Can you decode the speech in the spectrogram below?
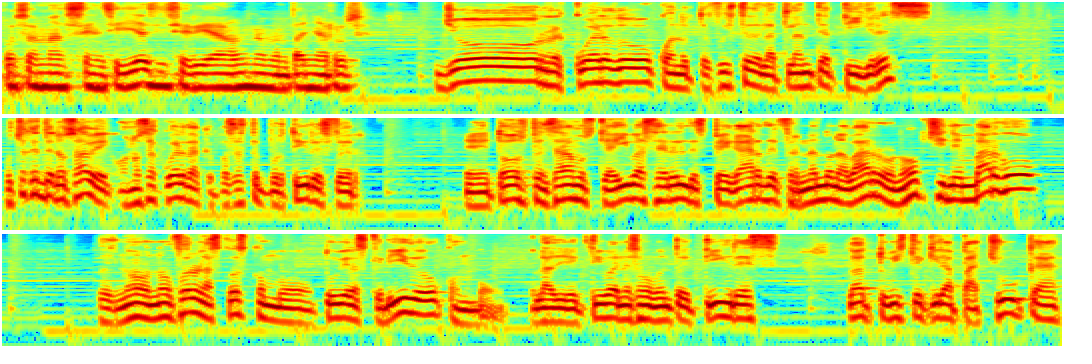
cosa más sencilla, sí sería una montaña rusa. Yo recuerdo cuando te fuiste del Atlante a Tigres. Mucha gente no sabe o no se acuerda que pasaste por Tigres, Fer. Eh, todos pensábamos que ahí iba a ser el despegar de Fernando Navarro, ¿no? Sin embargo, pues no, no fueron las cosas como tú hubieras querido, como la directiva en ese momento de Tigres. No tuviste que ir a Pachuca.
